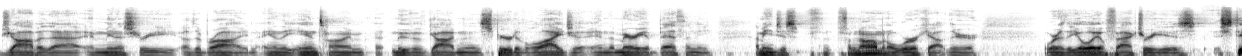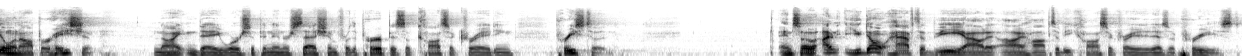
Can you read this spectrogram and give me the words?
job of that and ministry of the bride and the end time uh, move of God and the spirit of Elijah and the Mary of Bethany. I mean, just phenomenal work out there where the oil factory is still in operation, night and day worship and intercession for the purpose of consecrating priesthood. And so I, you don't have to be out at IHOP to be consecrated as a priest,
